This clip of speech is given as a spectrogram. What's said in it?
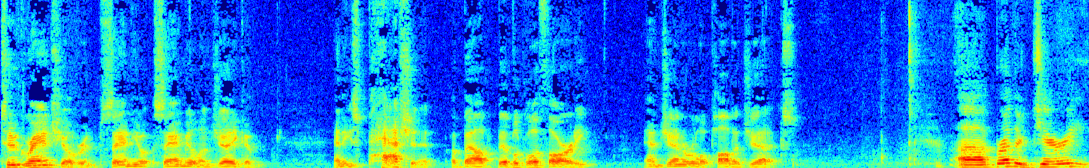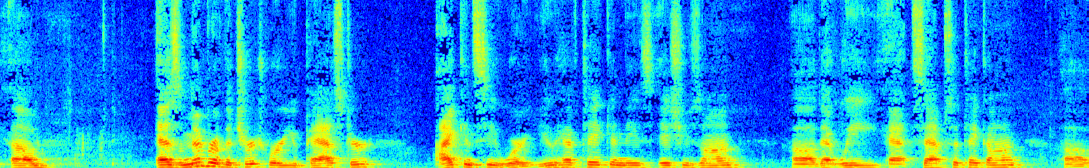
two grandchildren, Samuel, Samuel and Jacob, and he's passionate about biblical authority and general apologetics. Uh, Brother Jerry, um, as a member of the church where you pastor, I can see where you have taken these issues on uh, that we at SABSA take on. Uh,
